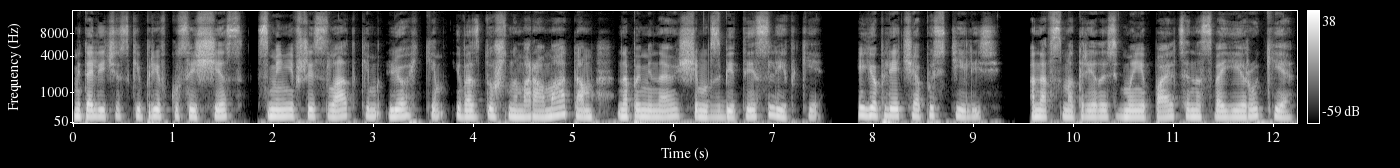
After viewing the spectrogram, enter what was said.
Металлический привкус исчез, сменившись сладким, легким и воздушным ароматом, напоминающим взбитые сливки. Ее плечи опустились. Она всмотрелась в мои пальцы на своей руке.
